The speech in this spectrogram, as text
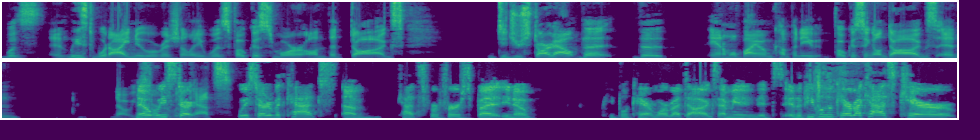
was at least what I knew originally was focused more on the dogs. Did you start out the the animal biome company focusing on dogs and no no we start cats we started with cats um cats were first but you know people care more about dogs i mean it's the people who care about cats care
